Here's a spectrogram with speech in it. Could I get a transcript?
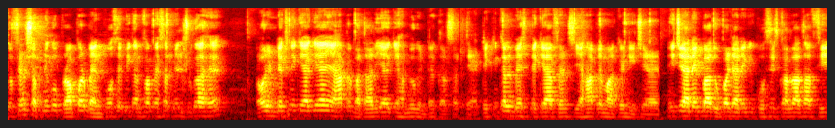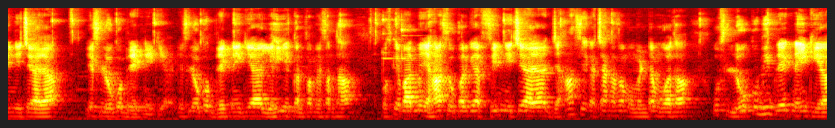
तो फ्रेंड्स अपने को प्रॉपर बैंकों से भी कंफर्मेशन मिल चुका है। और इंडेक्स ने क्या किया? यहाँ पे बता दिया कि हम लोग इंटर कर सकते हैं। टेक्निकल बेस पे क्या फ्रेंड्स यहाँ पे मार्केट नीचे आया। नीचे आने के बाद ऊपर जाने की कोशिश कर रहा था, फिर नीचे आया। इस लो को ब्रेक नहीं किया। इस लो को ब्रेक नहीं किया, यही एक कंफर्मेशन था। उसके बाद में यहाँ से ऊपर गया, फिर नीचे आया। जहाँ से एक अच्छा खासा मोमेंटम हुआ था, उस लो को भी ब्रेक नहीं किया।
